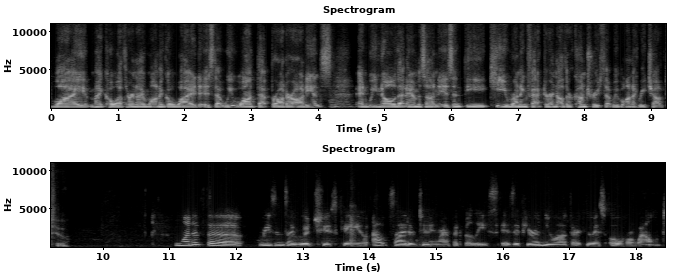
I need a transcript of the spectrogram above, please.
why my co-author and I want to go wide is that we want that broader audience and we know that Amazon isn't the key running factor in other countries that we want to reach out to. One of the reasons I would choose KU outside of doing rapid release is if you're a new author who is overwhelmed.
